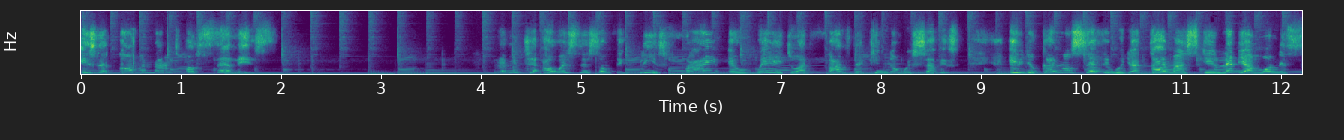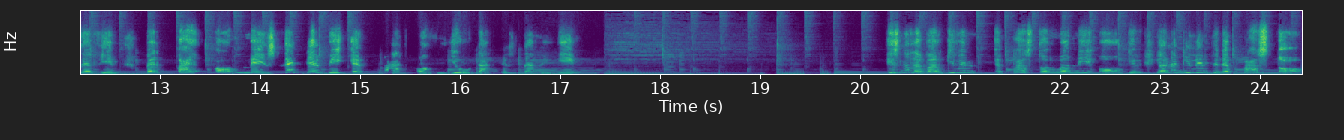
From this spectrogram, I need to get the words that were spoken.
It's the covenant of service let me tell I always say something. Please find a way to advance the kingdom with service. If you cannot serve him with your time and skill, let your money serve him. But by all means, let there be a part of you that is serving him. It's not about giving a pastor money or giving, you're not giving to the pastor.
